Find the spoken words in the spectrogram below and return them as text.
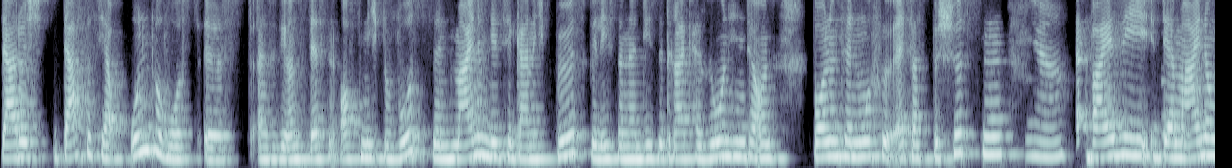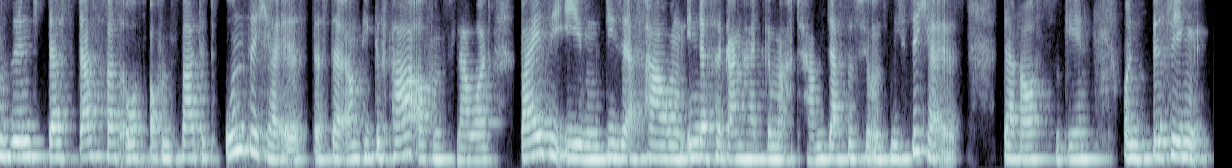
dadurch, dass es ja unbewusst ist, also wir uns dessen oft nicht bewusst sind, meinen wir es hier gar nicht böswillig, sondern diese drei Personen hinter uns wollen uns ja nur für etwas beschützen, ja. weil sie der Meinung sind, dass das, was auf, auf, uns wartet, unsicher ist, dass da irgendwie Gefahr auf uns lauert, weil sie eben diese Erfahrung in der Vergangenheit gemacht haben, dass es für uns nicht sicher ist, da rauszugehen. Und deswegen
